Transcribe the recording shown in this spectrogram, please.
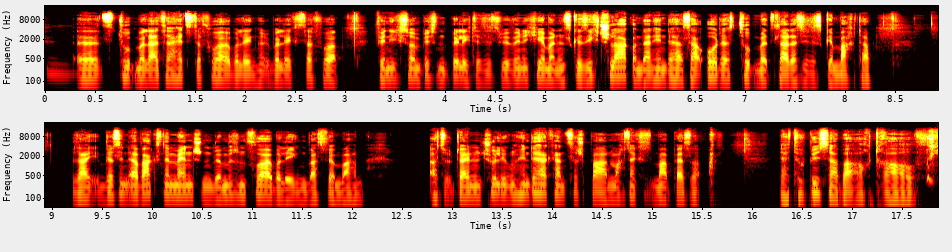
Hm. äh, es tut mir leid, da hättest du vorher überlegen können, überlegst davor, finde ich so ein bisschen billig. Das ist wie wenn ich jemand ins Gesicht schlage und dann hinterher sage, oh, das tut mir jetzt leid, dass ich das gemacht habe. Sag ich, wir sind erwachsene Menschen, wir müssen vorher überlegen, was wir machen. Also deine Entschuldigung hinterher kannst du sparen, mach nächstes Mal besser. Ja, du bist aber auch drauf.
